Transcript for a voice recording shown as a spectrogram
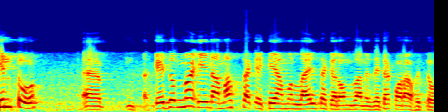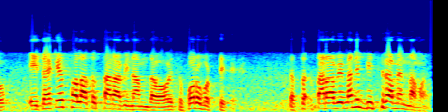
কিন্তু এই জন্য এই নামাজটাকে, কেয়ামল লাইলটাকে রমজানে যেটা করা হতো এটাকে সলাত তারাবি নাম দেওয়া হয়েছে পরবর্তীতে। তারাবি মানে বিশ্রামের নামাজ।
